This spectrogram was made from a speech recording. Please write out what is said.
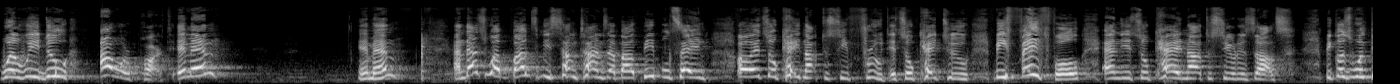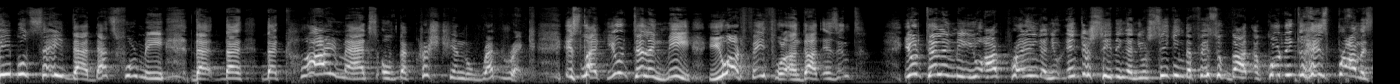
will we do our part? Amen? Amen? And that's what bugs me sometimes about people saying, oh, it's okay not to see fruit. It's okay to be faithful and it's okay not to see results. Because when people say that, that's for me that the, the climax of the Christian rhetoric. It's like you're telling me you are faithful and God isn't. You're telling me you are praying and you're interceding and you're seeking the face of God according to His promise.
